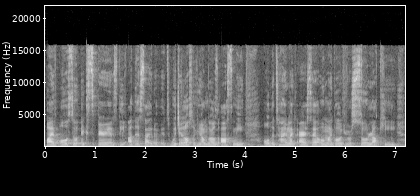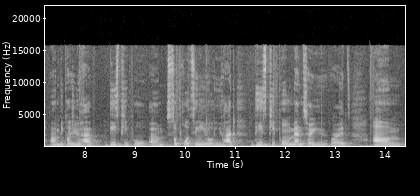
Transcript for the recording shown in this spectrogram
But I've also experienced the other side of it, which a lot of young girls ask me all the time. Like I said, oh my God, you're so lucky um, because you have these people um, supporting you, or you had these people mentor you, right? Um,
